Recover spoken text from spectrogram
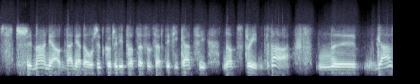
wstrzymania oddania do użytku, czyli procesu certyfikacji Nord Stream 2, yy, gaz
